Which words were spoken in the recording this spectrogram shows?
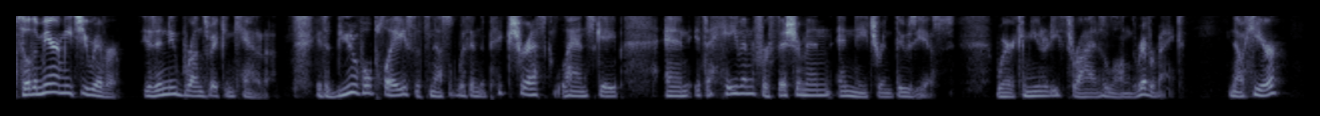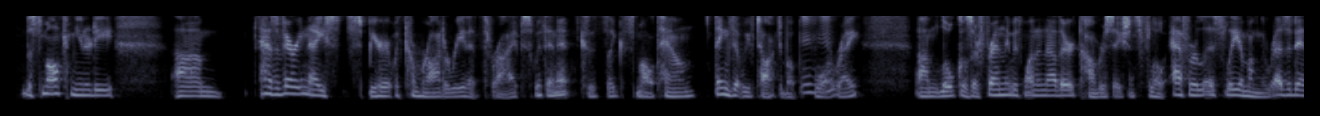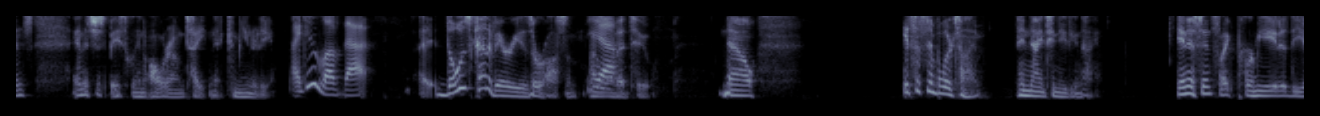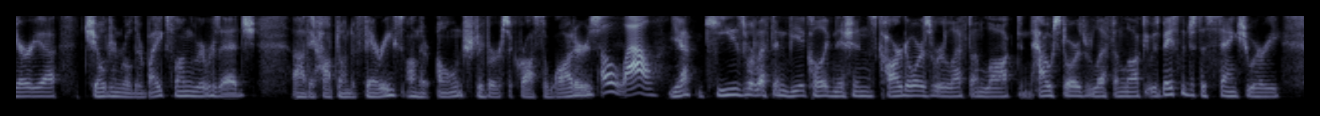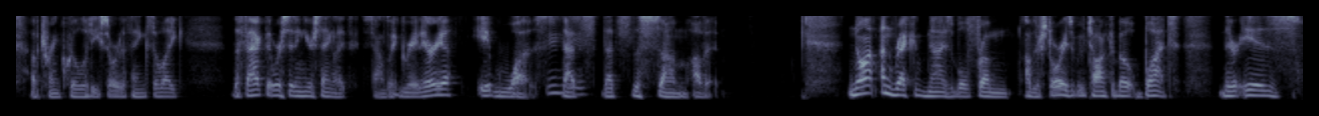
So, the Miramichi River is in New Brunswick in Canada. It's a beautiful place that's nestled within the picturesque landscape, and it's a haven for fishermen and nature enthusiasts, where a community thrives along the riverbank. Now, here, the small community um, has a very nice spirit with camaraderie that thrives within it because it's like a small town, things that we've talked about before, Mhm. right? Um, locals are friendly with one another, conversations flow effortlessly among the residents, and it's just basically an all around tight knit community. I do love that. Those kind of areas are awesome. I Yeah. love it too. Now, it's a simpler time in 1989. Innocents like permeated the area. Children rode their bikes along the river's edge. Uh, they hopped onto ferries on their own to traverse across the waters. Oh wow. Yeah, keys were left in vehicle ignitions, car doors were left unlocked, and house doors were left unlocked. It was basically just a sanctuary of tranquility, sort of thing. So, like the fact that we're sitting here saying like sounds like a great area, it was. Mhm. That's that's the sum of it. Not unrecognizable from other stories that we've talked about, but there is,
